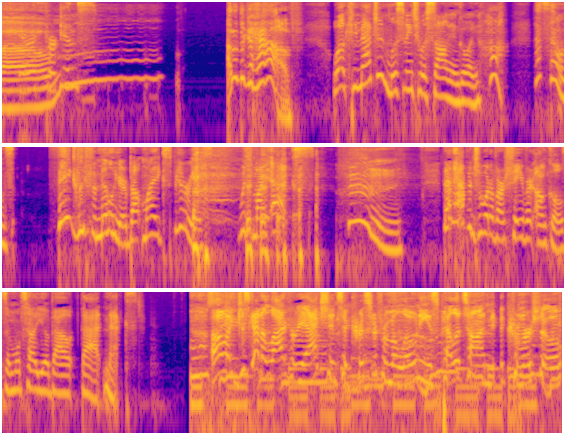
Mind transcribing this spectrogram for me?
Eric Um, Perkins? I don't think I have. Well, can you imagine listening to a song and going, huh, that sounds vaguely familiar about my experience with my ex? Hmm. That happened to one of our favorite uncles, and we'll tell you about that next. Oh, I just got a live reaction to Christopher Meloni's Peloton commercial.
